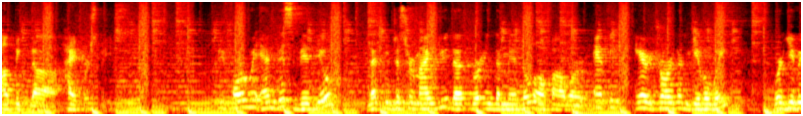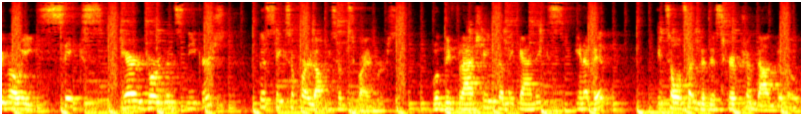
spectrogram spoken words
I'll pick the Hyperspace. Before we end this video, let me just remind you that we're in the middle of our Epic Air Jordan giveaway. We're giving away 6 Air Jordan sneakers to 6 of our lucky subscribers. We'll be flashing the mechanics in a bit. It's also in the description down below.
